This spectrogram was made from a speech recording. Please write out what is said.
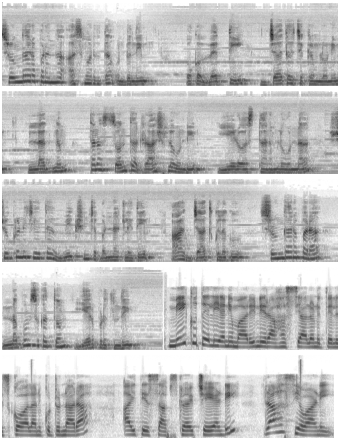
శృంగారపరంగా అసమర్థత ఉంటుంది. ఒక వ్యక్తి జాతక చక్రంలోని లగ్నం తన సొంత రాశిలో ఉండి ఏడవ స్థానంలో ఉన్న శుక్రుని చేత వీక్షించబడినట్లయితే ఆ జాతకులకు శృంగారపర నపుంసకత్వం ఏర్పడుతుంది. మీకు తెలియని మరిన్ని రహస్యాలను తెలుసుకోవాలనుకుంటున్నారా? అయితే సబ్స్క్రైబ్ చేయండి. రహస్యవాణి.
